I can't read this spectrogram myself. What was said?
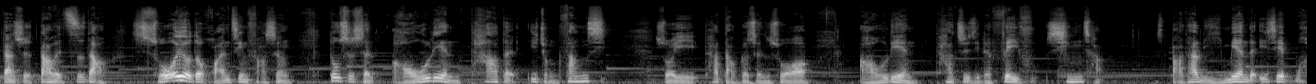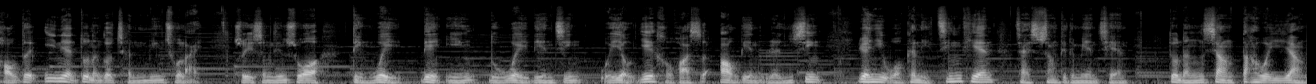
但是大卫知道，所有的环境发生都是神熬炼他的一种方式，所以他祷告神说，熬炼他自己的肺腑心肠，把它里面的一些不好的意念都能够陈明出来。所以圣经说，鼎位炼银，炉位炼金，唯有耶和华是熬炼人心。愿意我跟你今天在上帝的面前，都能像大卫一样。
